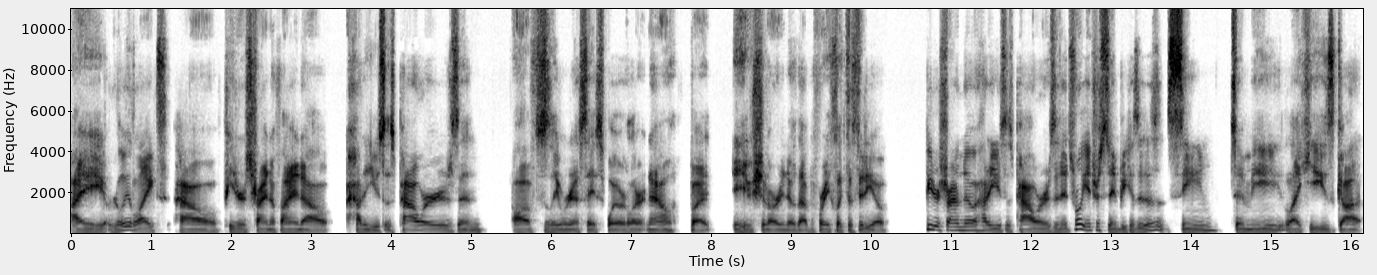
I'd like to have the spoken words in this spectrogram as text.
I really liked how Peter's trying to find out how to use his powers. And obviously, we're going to say spoiler alert now, but you should already know that before you click this video. Peter's trying to know how to use his powers. And it's really interesting because it doesn't seem to me like he's got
